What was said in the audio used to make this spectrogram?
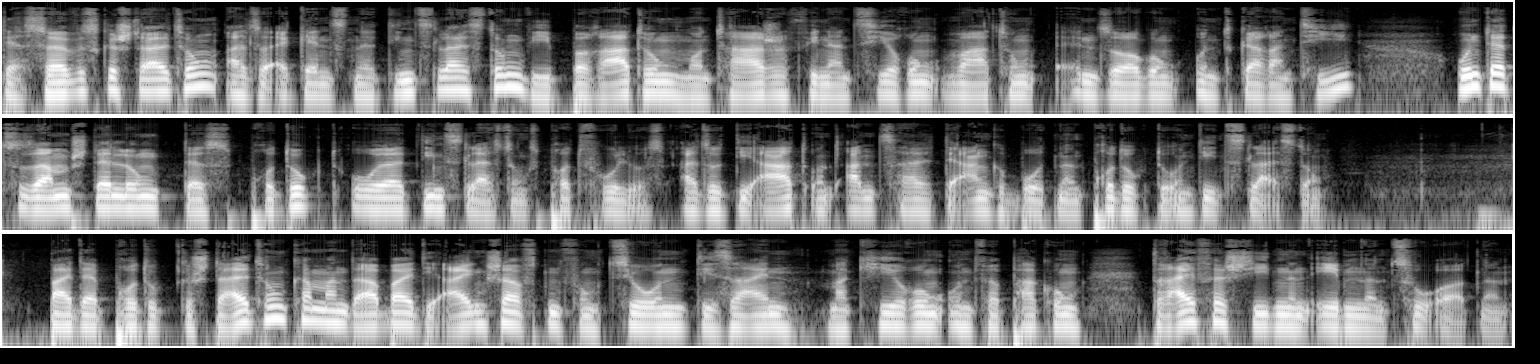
der Servicegestaltung, also ergänzende Dienstleistungen wie Beratung, Montage, Finanzierung, Wartung, Entsorgung und Garantie und der Zusammenstellung des Produkt- oder Dienstleistungsportfolios, also die Art und Anzahl der angebotenen Produkte und Dienstleistungen. Bei der Produktgestaltung kann man dabei die Eigenschaften, Funktionen, Design, Markierung und Verpackung drei verschiedenen Ebenen zuordnen.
